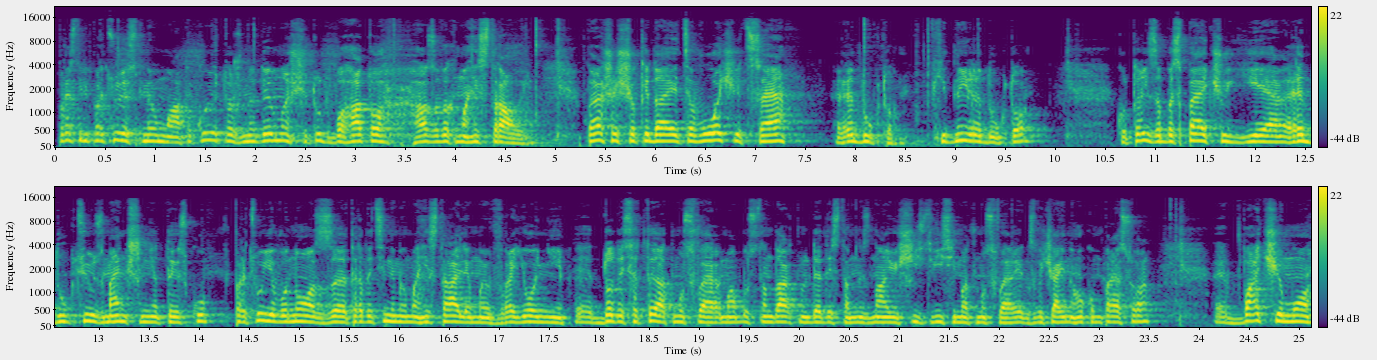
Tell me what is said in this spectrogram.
Пристрій працює з пневматикою, тож не дивно, що тут багато газових магістралей. Перше, що кидається в очі, це редуктор. Вхідний редуктор, котрий забезпечує редукцію, зменшення тиску. Працює воно з традиційними магістралями в районі е, до 10 атмосфер, мабуть, стандартно йде десь там, не знаю, 6-8 атмосфер, як звичайного компресора. Е, Бачимо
